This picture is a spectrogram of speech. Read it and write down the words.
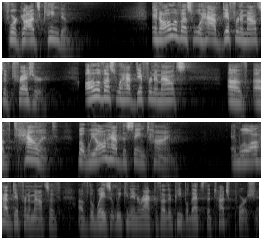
for God's kingdom. And all of us will have different amounts of treasure. All of us will have different amounts of, of talent, but we all have the same time. And we'll all have different amounts of, of the ways that we can interact with other people. That's the touch portion.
